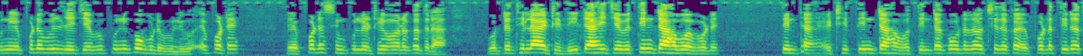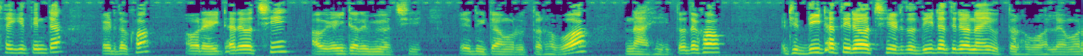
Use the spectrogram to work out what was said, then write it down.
ପୁଣି ଏପଟେ ବୁଲି ଯାଇଛି ଏବେ ପୁଣି କେଉଁପଟେ ବୁଲିବ ଏପଟେ ତ ଏପଟେ ସିମ୍ପୁଲ ଏଠି ଆମର କେତେଟା ଗୋଟେ ଥିଲା ଏଠି ଦୁଇଟା ହେଇଛି ଏବେ ତିନିଟା ହେବ ଏପଟେ তিনটা এটি তিনটা হব তিনটা কোটারে অছি দেখো এপটে তীর থাকি তিনটা এটি দেখো আমার এইটারে অছি আর এইটারে বি অছি এই দুইটা আমার উত্তর হব না তো দেখো এটি দুইটা তীর অছি এটি তো দুইটা তীর নাই উত্তর হব হলে আমার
